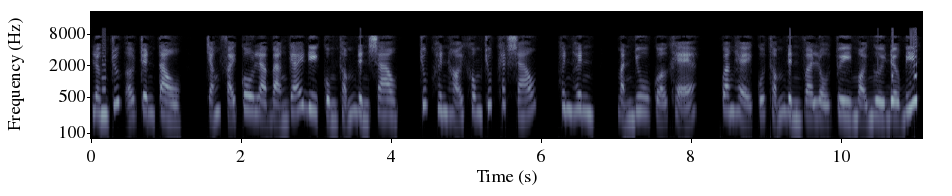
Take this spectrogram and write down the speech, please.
lần trước ở trên tàu, chẳng phải cô là bạn gái đi cùng thẩm đình sao, Trúc Hinh hỏi không chút khách sáo, Hinh Hinh, Mạnh Du quở khẽ, quan hệ của thẩm đình và lộ tùy mọi người đều biết,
